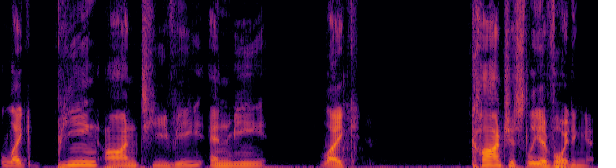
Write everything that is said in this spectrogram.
like being on TV and me like consciously avoiding it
